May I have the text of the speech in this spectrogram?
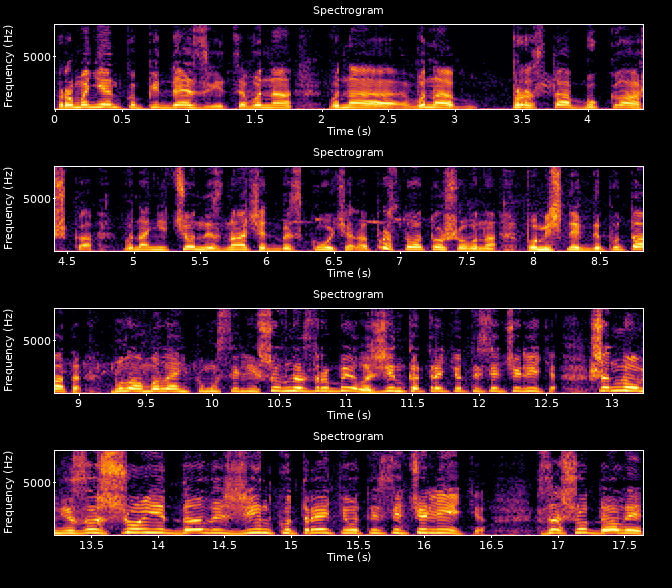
Романенко піде звідси, вона, вона, вона проста букашка, вона нічого не значить без кучера. Просто то, що вона помічник депутата, була в маленькому селі. Що вона зробила? Жінка третього тисячоліття. Шановні, за що їй дали жінку третього тисячоліття? За що дали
